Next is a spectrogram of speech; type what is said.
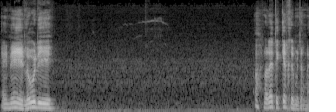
ไอ้นี่รู้ดีอะเราได้ติ๊กเก็ตคืนมาจากไหน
